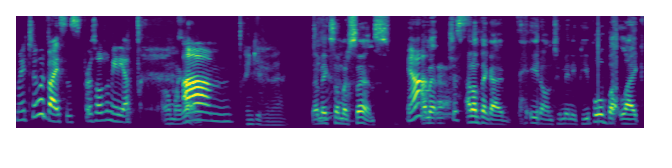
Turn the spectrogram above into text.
my two advices for social media. Oh my god, Um Thank you for that. that makes so much sense. yeah, I mean, just I don't think I hate on too many people, but like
